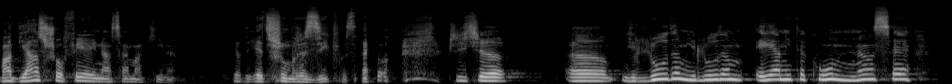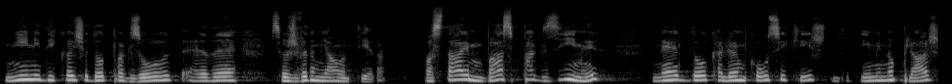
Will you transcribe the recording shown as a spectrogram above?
Madje as shoferi i asaj makine. Kjo do jetë shumë rrezik, po. Kështu që uh, ju lutem, ju lutem, ejani edhe nëse njihni dikë që do të pagëzohet edhe se është vetëm javën tjetër. Pastaj, mbas pagëzimit, ne do kalojmë kohë si kishë, do të jemi në plazh,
